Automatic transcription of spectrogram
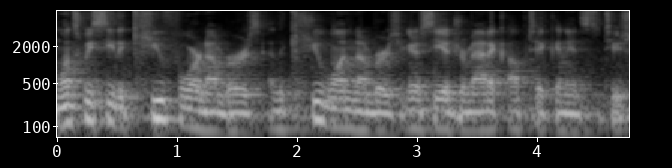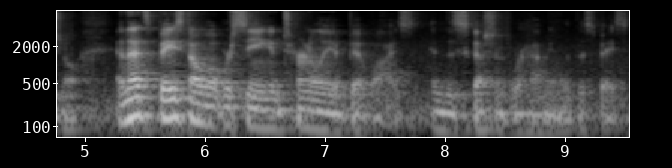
once we see the Q4 numbers and the Q1 numbers, you're going to see a dramatic uptick in institutional. And that's based on what we're seeing internally at Bitwise in the discussions we're having with the space.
